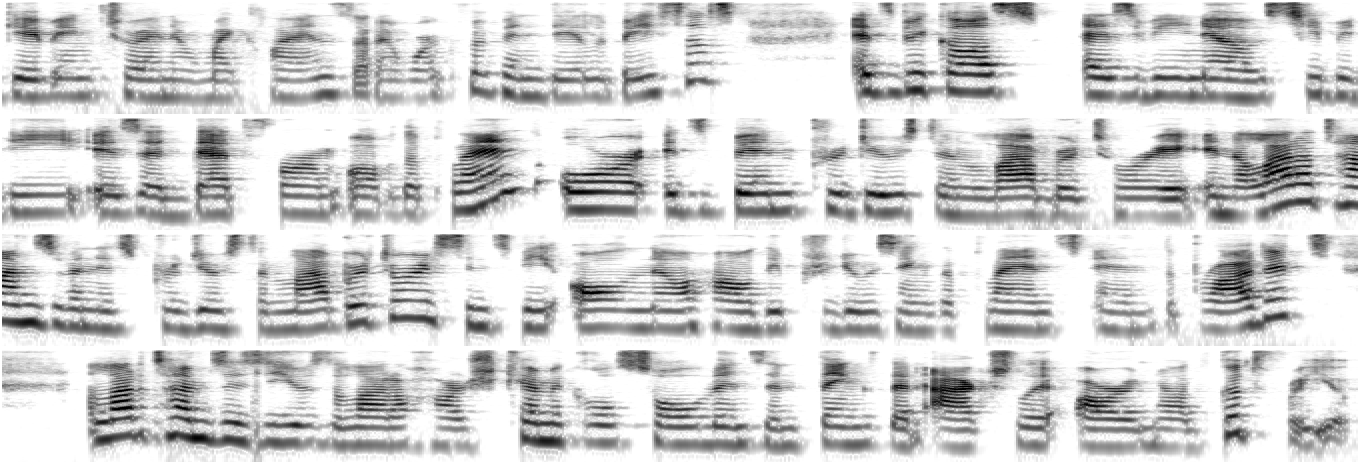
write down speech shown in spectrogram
giving to any of my clients that I work with in daily basis. It's because, as we know, CBD is a dead form of the plant or it's been produced in laboratory. And a lot of times when it's produced in laboratory, since we all know how they're producing the plants and the products, a lot of times it's used a lot of harsh chemical solvents and things that actually are not good for you.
